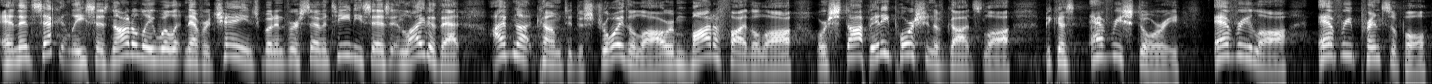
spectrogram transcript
And then, secondly, he says, not only will it never change, but in verse 17, he says, in light of that, I've not come to destroy the law or modify the law or stop any portion of God's law, because every story, every law, every principle,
